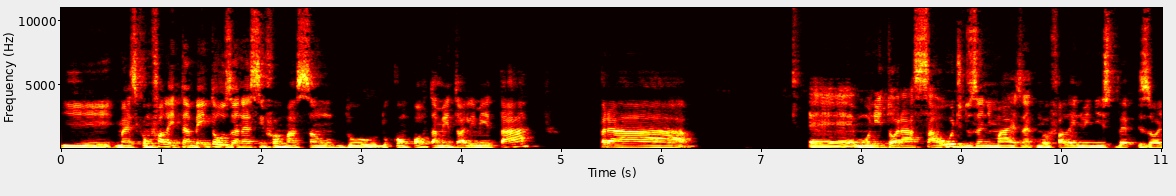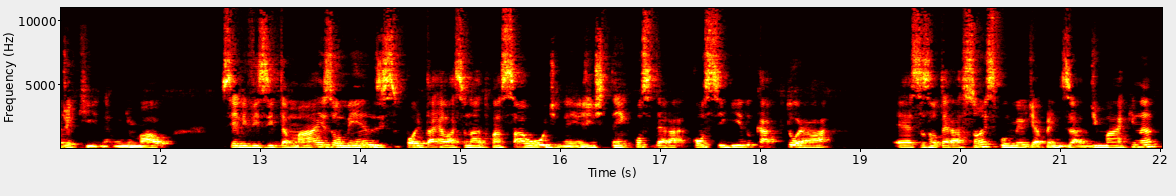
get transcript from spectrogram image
E, mas, como falei, também estou usando essa informação do, do comportamento alimentar para é, monitorar a saúde dos animais, né, como eu falei no início do episódio aqui. Né, o animal se ele visita mais ou menos, isso pode estar relacionado com a saúde, né? E a gente tem considerar, conseguido capturar essas alterações por meio de aprendizado de máquina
